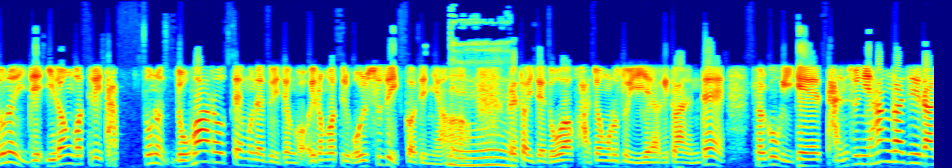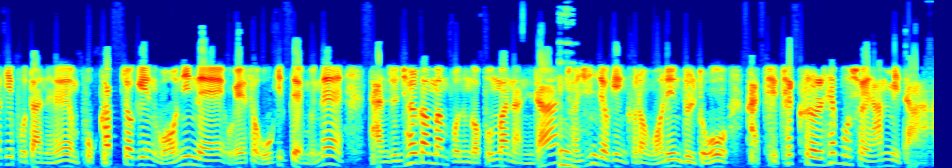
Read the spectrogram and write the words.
또는 이제 이런 것들이 다 또는 노화로 때문에도 이제 이런 것들이 올 수도 있거든요. 네. 그래서 이제 노화 과정으로도 이해하기도 하는데 결국 이게 단순히 한 가지라기보다는 복합적인 원인에 의해서 오기 때문에 단순 혈관만 보는 것뿐만 아니라 네. 전신적인 그런 원인들도 같이 체크를 해보셔야 합니다.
